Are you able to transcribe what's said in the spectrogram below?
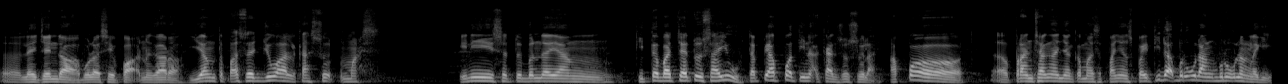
uh, legenda bola sepak negara, yang terpaksa jual kasut emas. Ini satu benda yang kita baca tu sayu, tapi apa tindakan susulan? Apa uh, perancangan jangka masa panjang supaya tidak berulang-berulang lagi.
